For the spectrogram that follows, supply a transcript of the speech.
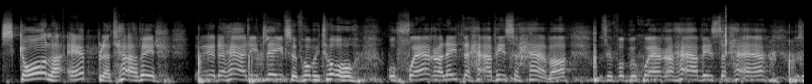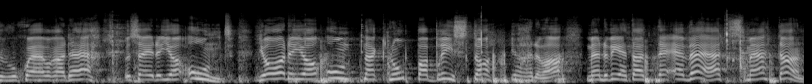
skala äpplet här vid. Är det här ditt liv så får vi ta och skära lite här vid så här. Va? Och så får vi skära här vid så här. Och så får vi skära där. Och säger det gör ont. Ja, det gör ont när knoppar brister. Ja, det, va? Men du vet att det är värt smärtan.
